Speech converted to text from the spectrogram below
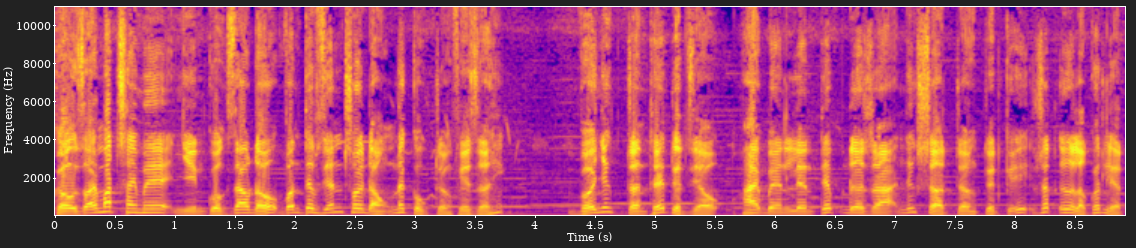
Cậu dõi mắt say mê nhìn cuộc giao đấu vẫn tiếp diễn sôi động nơi cục trường phía dưới. Với những trận thế tuyệt diệu, hai bên liên tiếp đưa ra những sở trường tuyệt kỹ rất ư là quyết liệt.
